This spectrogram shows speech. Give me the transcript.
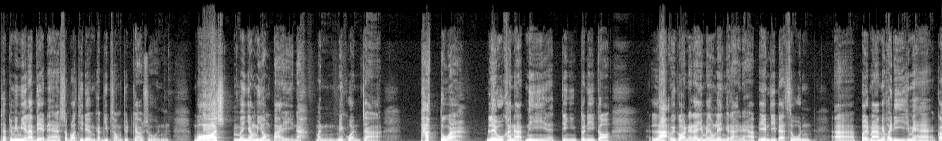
แทบจะไม่มีอะไรอัปเดตนะฮะสต o อ loss ที่เดิมครับ 22.90 Watch ไม่ยังไม่ยอมไปนะ มันไม่ควรจะพักตัวเร็วขนาดนี้นะจริงๆ ตัวนี้ก็ละไว้ก่อนนะไรยังไม่ต้องเล่นก็ได้นะครับ AMD 80อ่าเปิดมาไม่ค่อยดีใช่ไหมฮะ ก็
